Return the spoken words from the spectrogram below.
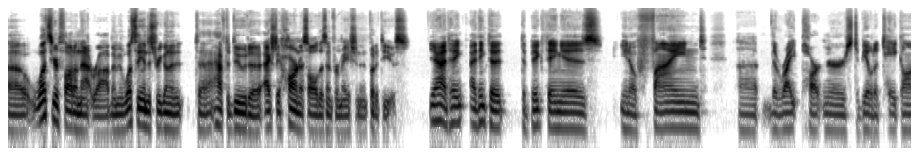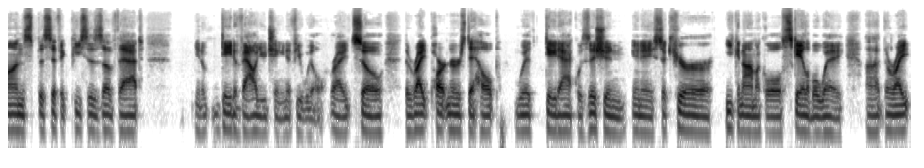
Uh, what's your thought on that, Rob? I mean, what's the industry going to, to have to do to actually harness all this information and put it to use? Yeah, I think I think the the big thing is you know find uh, the right partners to be able to take on specific pieces of that you know data value chain if you will right? So the right partners to help with data acquisition in a secure economical scalable way uh, the right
